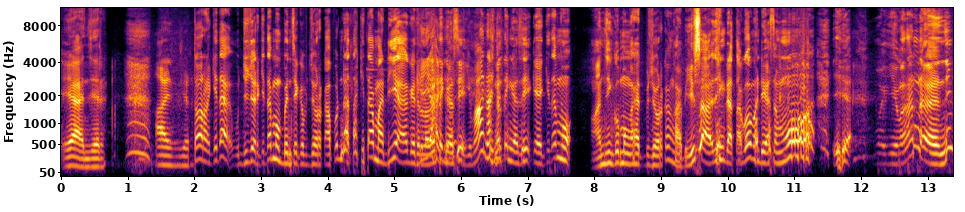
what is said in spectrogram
iya anjir. Anjir. Tor kita jujur kita mau benci ke Bejorka pun data kita sama dia gitu loh. Iya, Ngerti gak anjir, sih? Gimana? Ngerti gak sih? Kayak kita mau anjing gua mau nge-head Bejorka nggak bisa anjing data gua sama dia semua. Iya. Mau gimana anjing?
